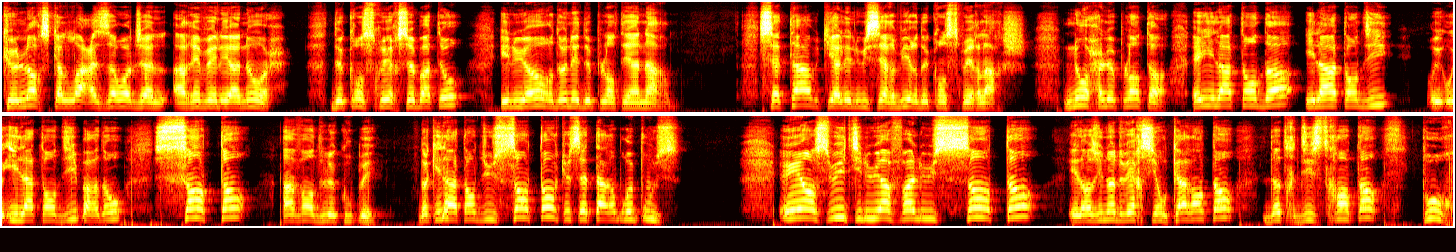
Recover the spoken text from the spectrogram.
que lorsqu'Allah Azzawajal a révélé à Nuh de construire ce bateau, il lui a ordonné de planter un arbre. Cet arbre qui allait lui servir de construire l'arche. Nuh le planta et il attenda, il a attendu, il attendit, pardon, 100 ans avant de le couper. Donc il a attendu 100 ans que cet arbre pousse. Et ensuite, il lui a fallu 100 ans, et dans une autre version 40 ans, d'autres disent 30 ans, pour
